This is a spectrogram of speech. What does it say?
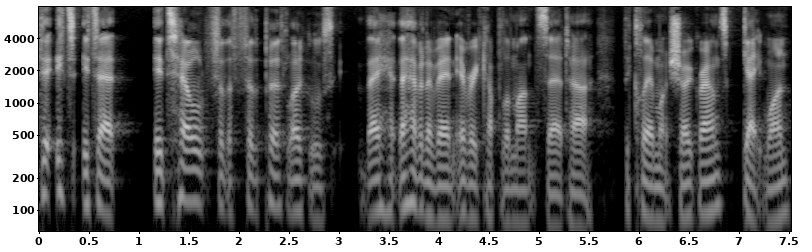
It's it's at it's held for the for the Perth locals. They ha- they have an event every couple of months at uh, the Claremont Showgrounds, Gate One.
